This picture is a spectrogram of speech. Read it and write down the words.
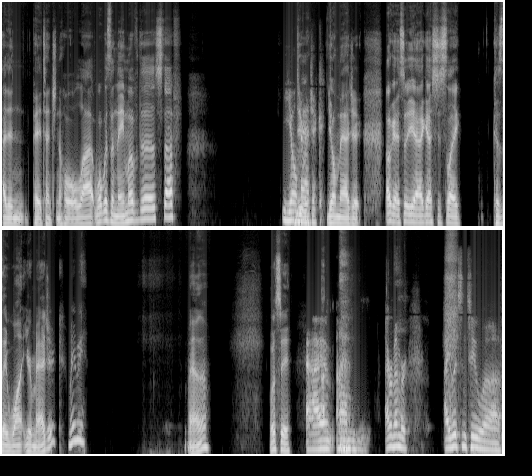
I didn't pay attention a whole lot. What was the name of the stuff? Yo Do Magic. Yo magic. Okay, so yeah, I guess it's like because they want your magic, maybe. I don't know. We'll see. I um I remember I listened to uh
